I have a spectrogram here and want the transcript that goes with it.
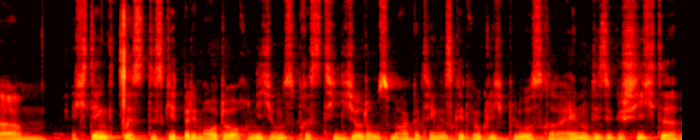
Ähm, Ich denke, das, das geht bei dem Auto auch nicht ums Prestige oder ums Marketing. Es geht wirklich bloß rein um diese Geschichte.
